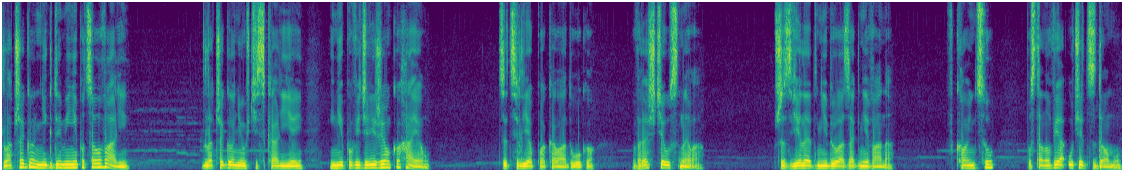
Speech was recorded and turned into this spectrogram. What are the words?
Dlaczego nigdy mi nie pocałowali? Dlaczego nie uściskali jej i nie powiedzieli, że ją kochają? Cecylia płakała długo. Wreszcie usnęła. Przez wiele dni była zagniewana. W końcu postanowiła uciec z domu.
